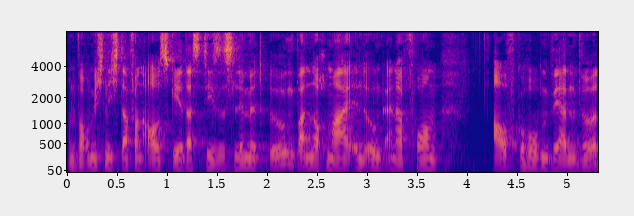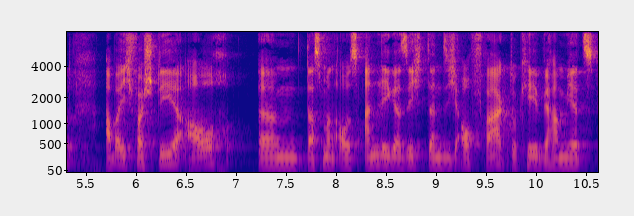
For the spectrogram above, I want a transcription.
und warum ich nicht davon ausgehe, dass dieses Limit irgendwann nochmal in irgendeiner Form aufgehoben werden wird. Aber ich verstehe auch, ähm, dass man aus Anlegersicht dann sich auch fragt, okay, wir haben jetzt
